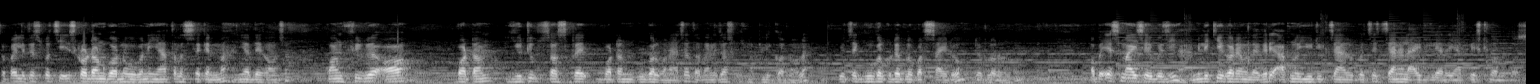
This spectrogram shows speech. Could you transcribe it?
तपाईँले त्यसपछि स्क्रोल डाउन गर्नुभयो भने यहाँ तल सेकेन्डमा यहाँ देखाउँछ configure a button YouTube subscribe button Google भनेको छ तपाईँले जस्ट उसमा क्लिक गर्नु होला यो चाहिँ गुगलको डेभलपर साइट हो डेभलपरको अब यसमा आइसकेपछि हामीले के गर्ने भन्दाखेरि आफ्नो युट्युब च्यानलको चाहिँ च्यानल आइडी लिएर यहाँ पेस्ट गर्नुपर्छ।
